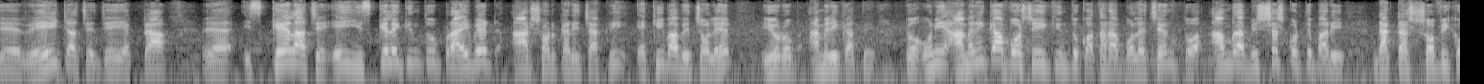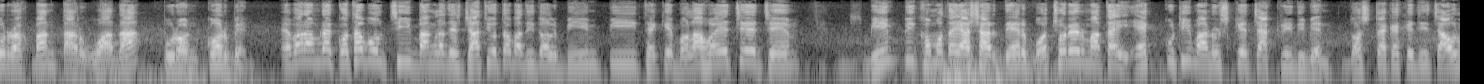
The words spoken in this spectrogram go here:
যে রেট আছে, যে একটা স্কেল আছে, এই স্কেলে কিন্তু প্রাইভেট আর সরকারি চাকরি একইভাবে চলে। ইউরোপ, আমেরিকাতে। তো উনি আমেরিকা বসেই কিন্তু কথাটা বলেছেন। তো আমরা বিশ্বাস করতে পারি ডাক্তার শফিকুর রহমান তার ওয়াদা পূরণ করবেন। এবার আমরা কথা বলছি বাংলাদেশ জাতীয়তাবাদী দল বিএনপি থেকে। বলা হয়েছে যে বিএনপি ক্ষমতায় আসার দেড় বছরের মাথায় এক কোটি মানুষকে চাকরি দিবেন। দশ টাকা কেজি চাউল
